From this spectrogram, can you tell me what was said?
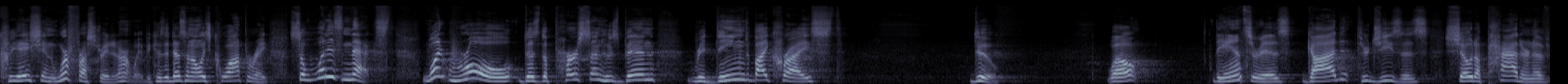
creation, we're frustrated, aren't we? Because it doesn't always cooperate. So, what is next? What role does the person who's been redeemed by Christ do? Well, the answer is God, through Jesus, showed a pattern of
